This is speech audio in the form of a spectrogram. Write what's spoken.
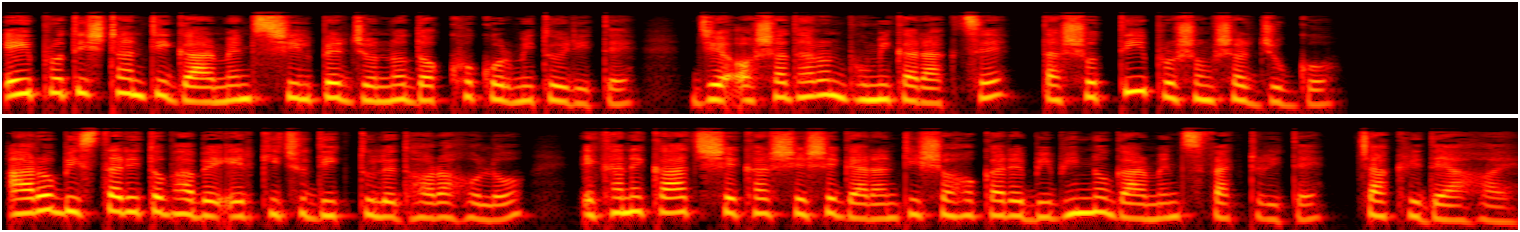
এই প্রতিষ্ঠানটি গার্মেন্টস শিল্পের জন্য দক্ষ কর্মী তৈরিতে, যে অসাধারণ ভূমিকা রাখছে, তা সত্যিই প্রশংসার যোগ্য আরও বিস্তারিতভাবে এর কিছু দিক তুলে ধরা হল, এখানে কাজ শেখার শেষে গ্যারান্টি সহকারে বিভিন্ন গার্মেন্টস ফ্যাক্টরিতে চাকরি দেয়া হয়।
